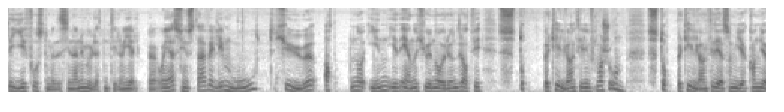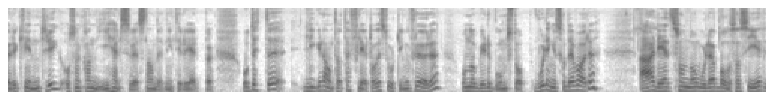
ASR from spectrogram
Det gir fostermedisinerne muligheten til å hjelpe. Og jeg syns det er veldig mot 2018 og inn i det 21. århundret at vi stopper tilgang til informasjon. Stopper tilgang til det som kan gjøre kvinnen trygg, og som kan gi helsevesenet anledning til å hjelpe. Og dette ligger det an til at det er flertall i Stortinget for å gjøre, og nå blir det bom stopp. Hvor lenge skal det vare? Er det, som nå Olaug Bollestad sier,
